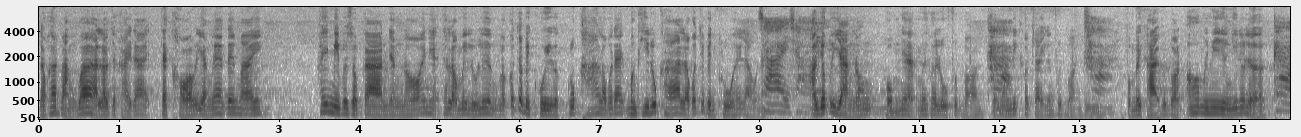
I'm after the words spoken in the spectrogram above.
เราคาดหวังว่าเราจะขายได้ แต่ขออย่างแรกได้ไหมให้มีประสบการณ์อย่างน้อยเนี่ยถ้าเราไม่รู้เรื่องเราก็จะไปคุยกับลูกค้าเราก็ได้บางทีลูกค้าเราก็จะเป็นครูให้เรานะใช่ใช่เอายกตัวอย่างน้องผมเนี่ยไม่ค่อยรู้ฟุตบอลแต่ค่ะน้องนี่เข้าใจเรื่องฟุตบอลดีค่ะผมไปขายฟุตบอลอ๋อมันมีอย่างนี้ด้วยเหรอค่ะ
